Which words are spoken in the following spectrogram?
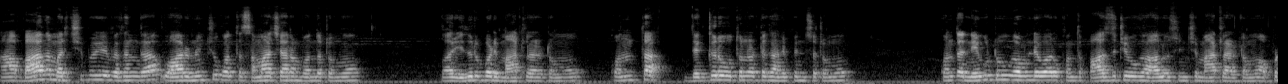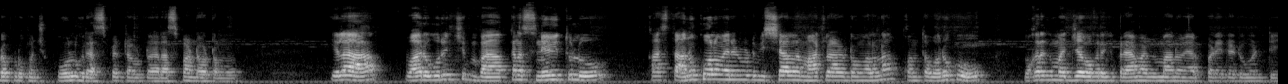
ఆ బాధ మర్చిపోయే విధంగా వారి నుంచి కొంత సమాచారం పొందటము వారు ఎదురుపడి మాట్లాడటము కొంత దగ్గర అవుతున్నట్టుగా అనిపించటము కొంత నెగిటివ్గా ఉండేవారు కొంత పాజిటివ్గా ఆలోచించి మాట్లాడటము అప్పుడప్పుడు కొంచెం పోలుకు రెస్పెక్ట్ అవటం రెస్పాండ్ అవటము ఇలా వారి గురించి పక్కన స్నేహితులు కాస్త అనుకూలమైనటువంటి విషయాలను మాట్లాడటం వలన కొంతవరకు ఒకరికి మధ్య ఒకరికి ప్రేమాభిమానం ఏర్పడేటటువంటి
